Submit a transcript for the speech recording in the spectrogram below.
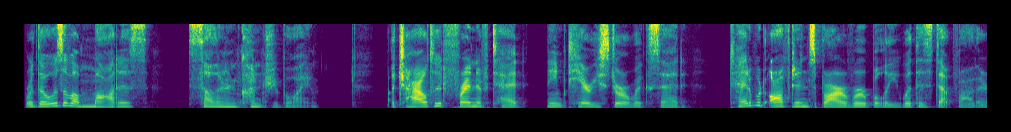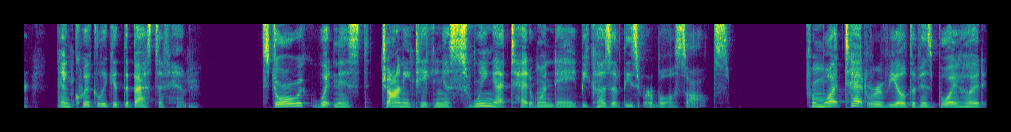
were those of a modest southern country boy. A childhood friend of Ted named Terry Storwick said, Ted would often spar verbally with his stepfather and quickly get the best of him. Storwick witnessed Johnny taking a swing at Ted one day because of these verbal assaults. From what Ted revealed of his boyhood,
